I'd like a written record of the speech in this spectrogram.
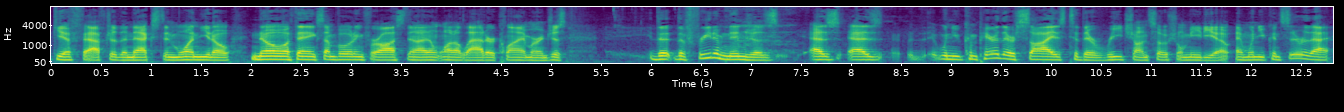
gif after the next, and one you know no thanks I'm voting for Austin I don't want a ladder climber, and just the the Freedom Ninjas as as when you compare their size to their reach on social media, and when you consider that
